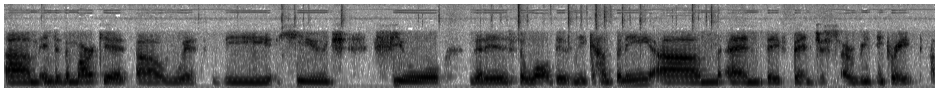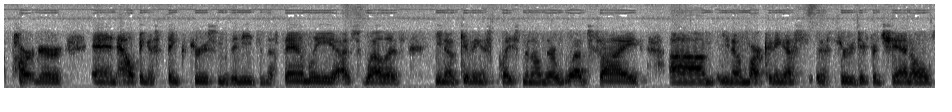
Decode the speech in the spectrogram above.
um, into the market uh, with the huge fuel that is the Walt Disney Company. Um, and they've been just a really great partner in helping us think through some of the needs of the family, as well as, you know, giving us placement on their website, um, you know, marketing us through different channels.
